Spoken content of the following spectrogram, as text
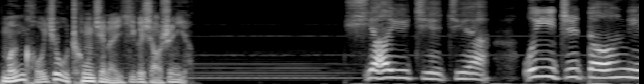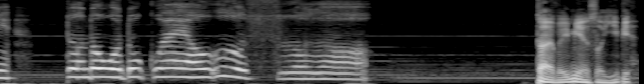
门口又冲进来一个小身影。小雨姐姐，我一直等你，等的我都快要饿死了。戴维面色一变，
